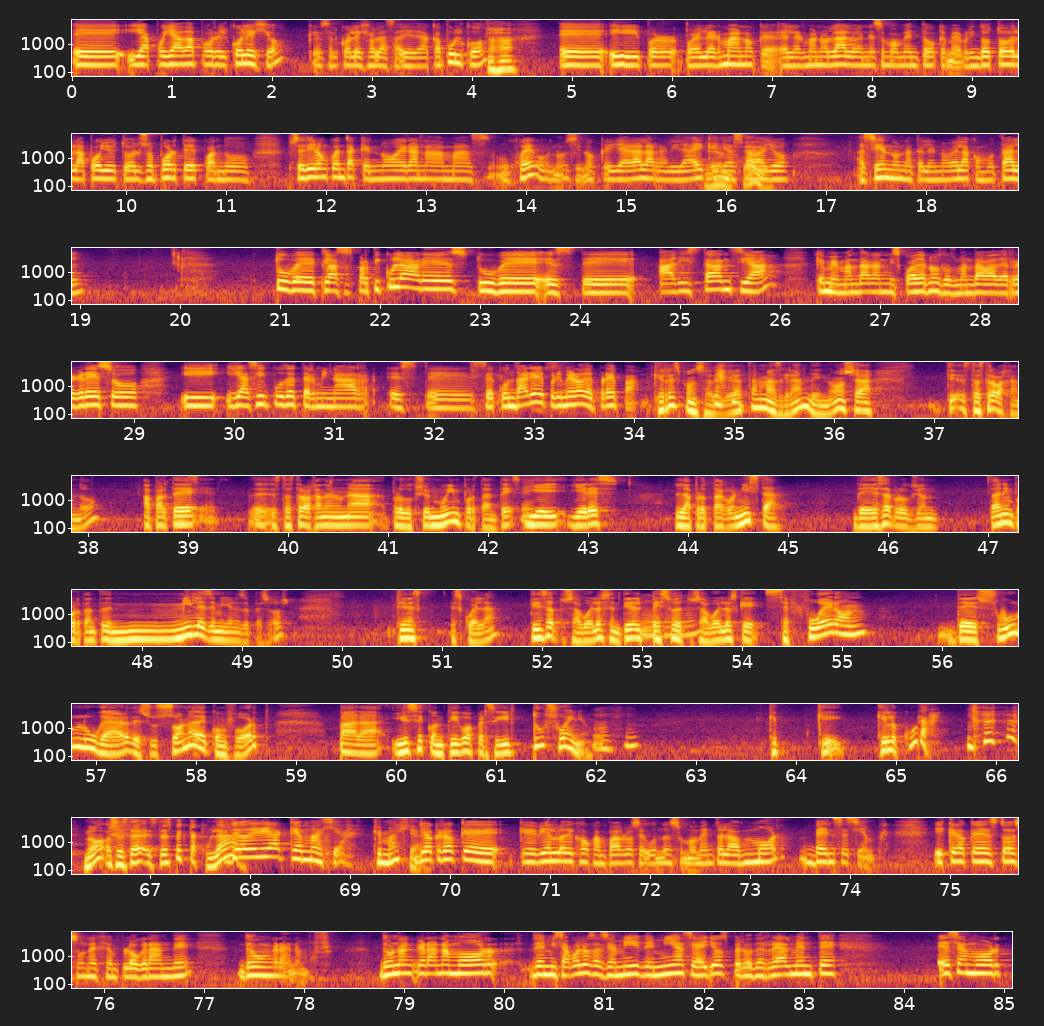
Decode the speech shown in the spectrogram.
eh, y apoyada por el colegio, que es el colegio La Salle de Acapulco, Ajá. eh, y por, por el hermano, que el hermano Lalo en ese momento, que me brindó todo el apoyo y todo el soporte cuando se dieron cuenta que no era nada más un juego, ¿no? sino que ya era la realidad y que ya estaba serio. yo haciendo una telenovela como tal. Tuve clases particulares, tuve este a distancia que me mandaran mis cuadernos, los mandaba de regreso y, y así pude terminar este secundaria y primero de prepa. Qué responsabilidad tan más grande, ¿no? O sea, estás trabajando, aparte estás trabajando en una producción muy importante Sí. y, y eres la protagonista de esa producción tan importante de miles de millones de pesos. Tienes escuela, tienes a tus abuelos, sentir el peso de tus abuelos que se fueron de su lugar, de su zona de confort, para irse contigo a perseguir tu sueño. qué, qué- qué locura. ¿No? O sea, está, está espectacular. Yo diría que magia. qué magia. Yo creo que, que bien lo dijo Juan Pablo II en su momento, el amor vence siempre. Y creo que esto es un ejemplo grande de un gran amor. De un gran amor de mis abuelos hacia mí, de mí hacia ellos, pero de realmente ese amor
